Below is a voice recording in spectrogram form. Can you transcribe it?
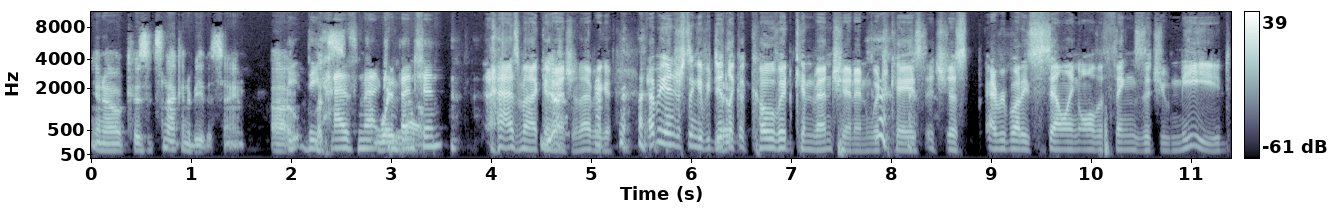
you know because it's not going to be the same uh, The, the let's hazmat wait it out. convention. hazmat Yeah. convention. That'd be good. That'd be interesting if you did Yeah. like a COVID convention, in which case it's just everybody's selling all the things that you need,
